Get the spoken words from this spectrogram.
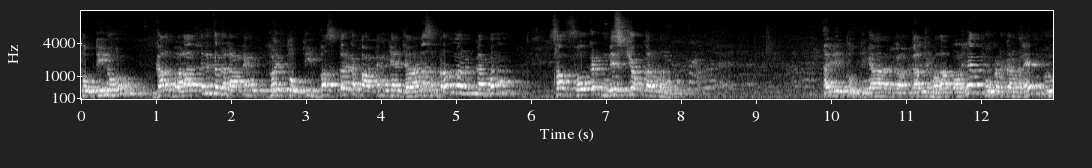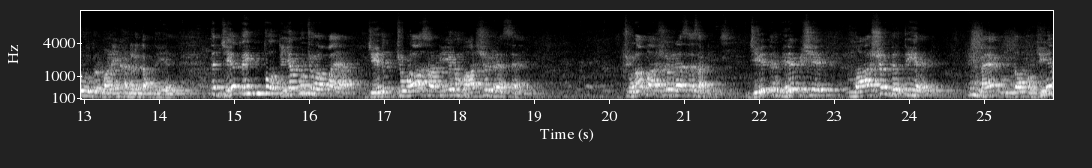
ਧੋਤੀ ਨੂੰ ਗਲ ਮਾਲਾ ਤਿਲਕ ਲਲਾਟਨ ਕੋਈ ਧੋਤੀ ਬਸਤਰ ਕਪਾਟਨ ਜਾਂ ਜਾਨਸ ਬ੍ਰਹਮਨ ਕਰਮਨ, ਸਭ ਫੋਕਟ ਨਿਸ਼ਚੋ ਕਰਮਨ। ਅਜੇ ਧੋਤੀਆਂ ਗ- ਚ ਮਾਲਾ ਪਾਉਣੀਆਂ ਫੋਕਟ ਕਰਨ ਗੁਰੂ ਗੁਰਬਾਣੀ ਖੰਡਨ ਕਰਦੇ ਹੈ ਤੇ ਜੇ ਤੁਸੀਂ ਧੋਤੀਆਂ ਨੂੰ ਚੋਲਾ ਪਾਇਆ, ਜੇ ਤੇ ਚੋਲਾ ਸਾਡੀ ਇੱਕ ਮਾਰਸ਼ਲ ਡਰੈਸ ਹੈ। ਚੋਲਾ ਮਾਰਸ਼ਲ ਡਰੈਸ ਹੈ ਸਾਡੀ। ਜੇ ਤੇ ਮੇਰੇ ਪਿੱਛੇ ਮਾਰਸ਼ਲ ਬਿਰਤੀ ਹੈ ਕਿ ਮੈਂ ਗੁਰੂ ਦਾ ਫੌਜੀ ਹਾਂ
